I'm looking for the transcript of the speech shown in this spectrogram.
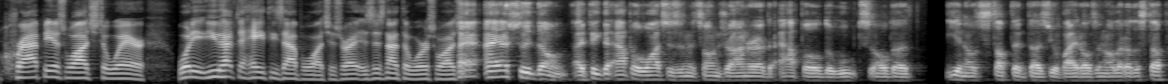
crappiest watch to wear. What do you, you have to hate these Apple Watches, right? Is this not the worst watch? I, I actually don't. I think the Apple Watch is in its own genre. The Apple, the Whoops, all the you know stuff that does your vitals and all that other stuff.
